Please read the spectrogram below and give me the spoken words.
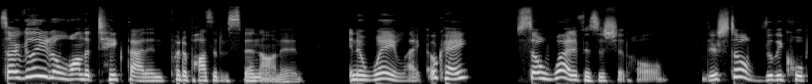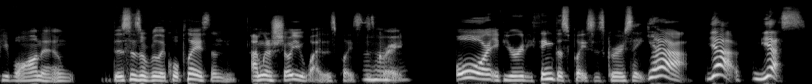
So I really don't want to take that and put a positive spin on it. In a way, like, okay, so what if it's a shithole? There's still really cool people on it. And this is a really cool place. And I'm going to show you why this place is Mhm. great. Or if you already think this place is great, say, yeah, yeah, yes.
